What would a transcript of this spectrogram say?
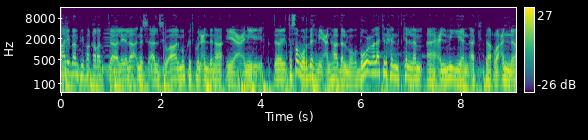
غالبا في فقرة ليلى نسأل سؤال ممكن تكون عندنا يعني تصور ذهني عن هذا الموضوع ولكن إحنا نتكلم علميا أكثر عنه.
